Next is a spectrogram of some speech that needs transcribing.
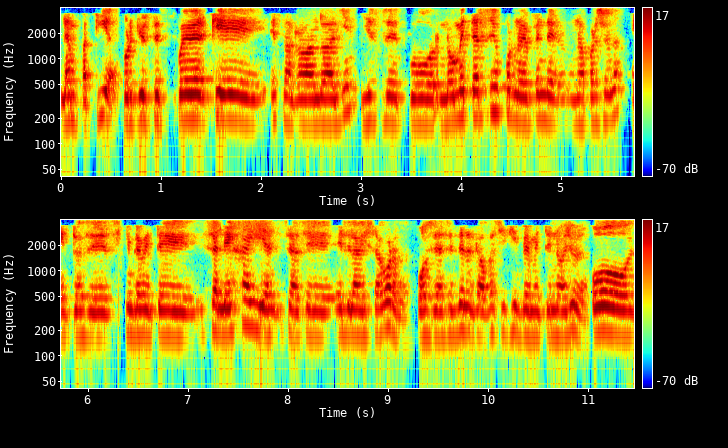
la empatía. Porque usted puede ver que están robando a alguien y usted por no meterse o por no defender a una persona, entonces simplemente se aleja y se hace el de la vista gorda. O se hace el de las gafas y simplemente no ayuda. O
